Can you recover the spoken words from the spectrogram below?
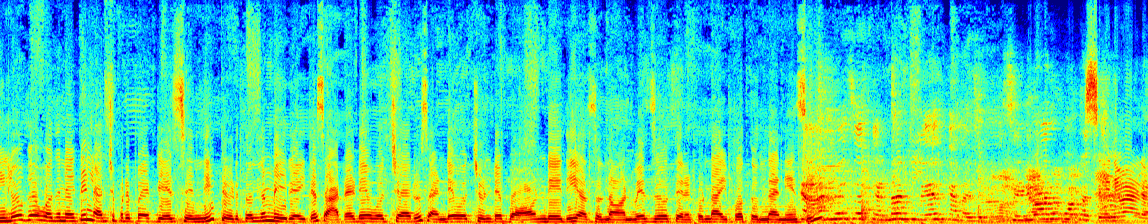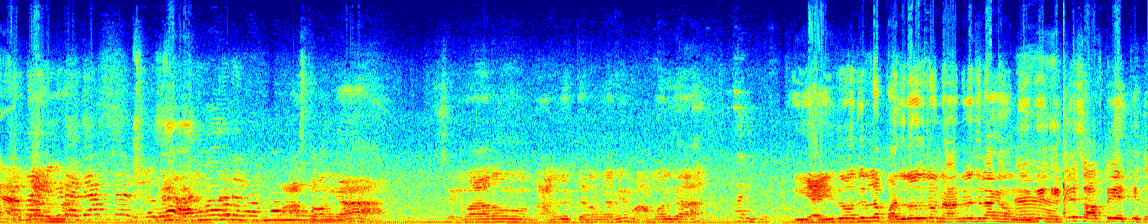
ఈలోగా వదిన అయితే లంచ్ ప్రిపేర్ చేసింది. తిడుతుంది. మీరు అయితే సాటర్డే వచ్చారు. సండే వచ్చి ఉంటే బాగుండేది. అసలు నాన్ వెజ్ తినకుండా అయిపోతుంది అనేసి. తినడానికి లేదు కదా శనివారం. వాస్తవంగా శనివారం నాన్ వెజ్ తినం కానీ మామూలుగా. ఈ ఐదు రోజుల్లో పది రోజులు నాన్ వెజ్ లాగా ఉంది ఇది ఇదే సాఫ్ట్గా ఎక్కింది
